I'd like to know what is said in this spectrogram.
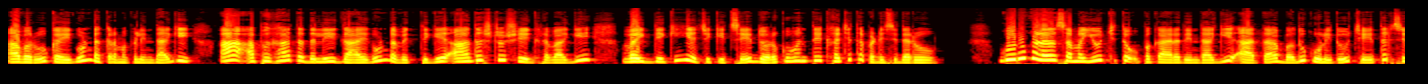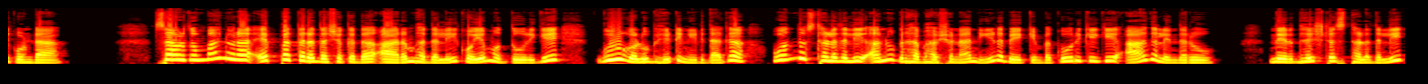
ಅವರು ಕೈಗೊಂಡ ಕ್ರಮಗಳಿಂದಾಗಿ ಆ ಅಪಘಾತದಲ್ಲಿ ಗಾಯಗೊಂಡ ವ್ಯಕ್ತಿಗೆ ಆದಷ್ಟು ಶೀಘ್ರವಾಗಿ ವೈದ್ಯಕೀಯ ಚಿಕಿತ್ಸೆ ದೊರಕುವಂತೆ ಖಚಿತಪಡಿಸಿದರು. ಗುರುಗಳ ಸಮಯೋಚಿತ ಉಪಕಾರದಿಂದಾಗಿ ಆತ ಬದುಕುಳಿದು ಚೇತರಿಸಿಕೊಂಡ. ಸಾವಿರದ ಒಂಬೈನೂರ ಎಪ್ಪತ್ತರ ದಶಕದ ಆರಂಭದಲ್ಲಿ ಕೊಯಮತ್ತೂರಿಗೆ ಗುರುಗಳು ಭೇಟಿ ನೀಡಿದಾಗ ಒಂದು ಸ್ಥಳದಲ್ಲಿ ಅನುಗ್ರಹ ಭಾಷಣ ನೀಡಬೇಕೆಂಬ ಕೋರಿಕೆಗೆ ಆಗಲೆಂದರು. ನಿರ್ದಿಷ್ಟ ಸ್ಥಳದಲ್ಲಿ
